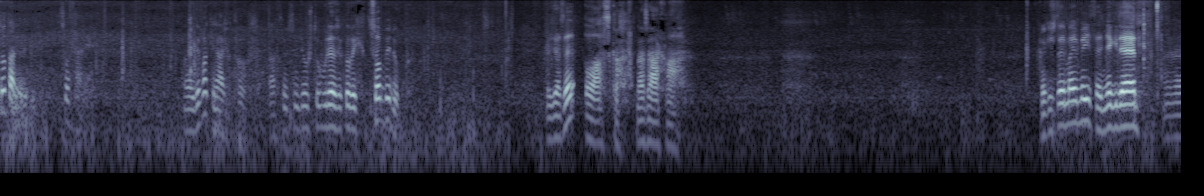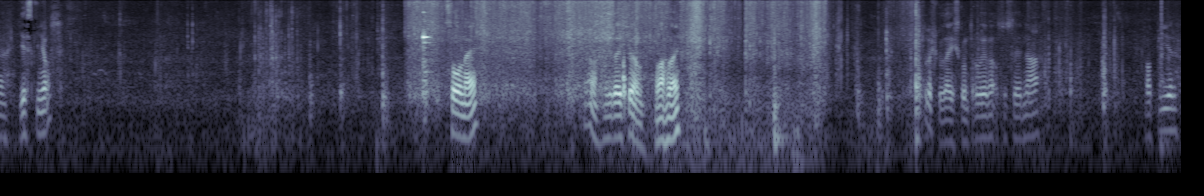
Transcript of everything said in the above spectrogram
co tady? Co tady? No kde pak je náš hotel? Já si myslím, že už to bude, řekl bych, co by dub. Vidíte? Láska na záchlá. Jakýž tady mají být? Někde eh, jeskyňos? Solné. No, tady jenom lahle. Trošku tady zkontrolujeme, o co se jedná. Papír.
